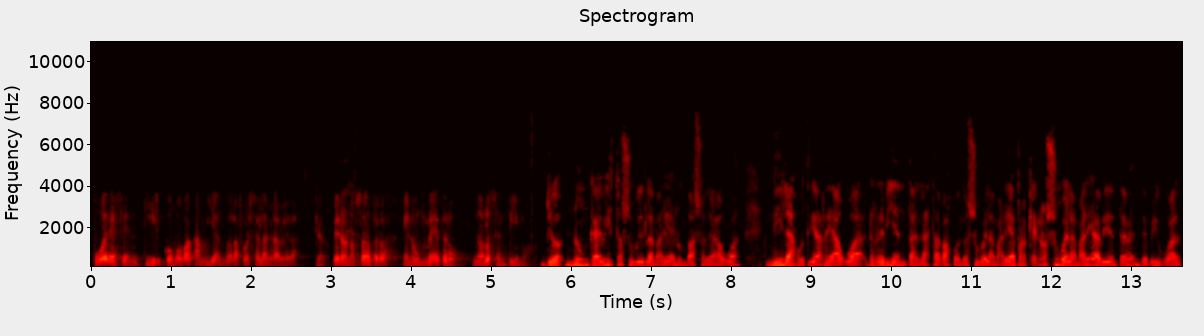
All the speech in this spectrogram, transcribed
puede sentir cómo va cambiando la fuerza de la gravedad. Pero nosotros, en un metro, no lo sentimos. Yo nunca he visto subir la marea en un vaso de agua, ni las botellas de agua revientan las tapas cuando sube la marea, porque no sube la marea, evidentemente, igual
